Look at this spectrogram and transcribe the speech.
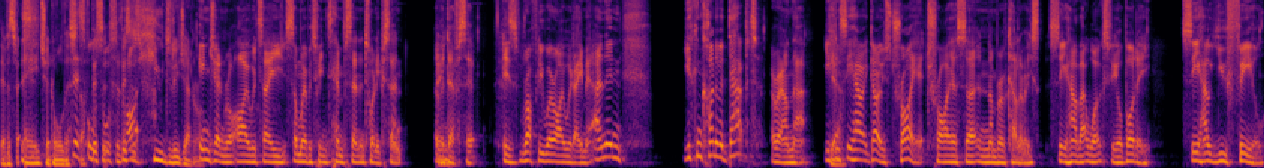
Differs for age and all this stuff. all This, sorts is, of- this is hugely general. in general, I would say somewhere between 10% and 20% of a Mm. deficit is roughly where I would aim it. And then you can kind of adapt around that. You Yeah. can see how it goes. Try it. Try a certain number of calories. See how that works for your body. See how you feel.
